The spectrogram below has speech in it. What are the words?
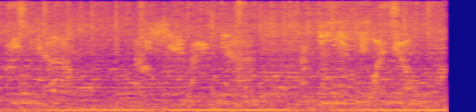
듣고 있습니다. 그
